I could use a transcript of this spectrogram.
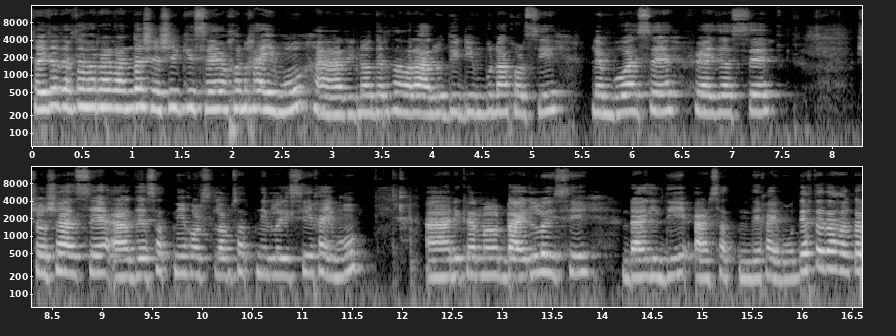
তো দেখতে পারা রান্না শেষ গেছে, এখন খাইমু। আর ইনো দেখতে পারা আলু দিয়ে ডিম বুনা করছি। লেম্বু আছে, পেঁয়াজ আছে, শসা আছে, আর যে চাটনি করছিলাম, চাটনি লইছি, খাইমু। আর এখানে ডাইল লইছি। ডাইল দি আর চাটনি দিয়ে খাইমু। দেখতে থাকা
